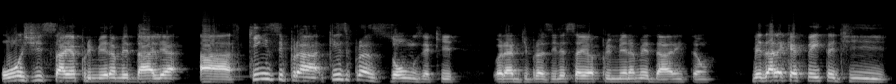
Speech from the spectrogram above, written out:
hoje sai a primeira medalha às 15 para 15 para as 11 aqui, horário de Brasília, saiu a primeira medalha, então medalha que é feita de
